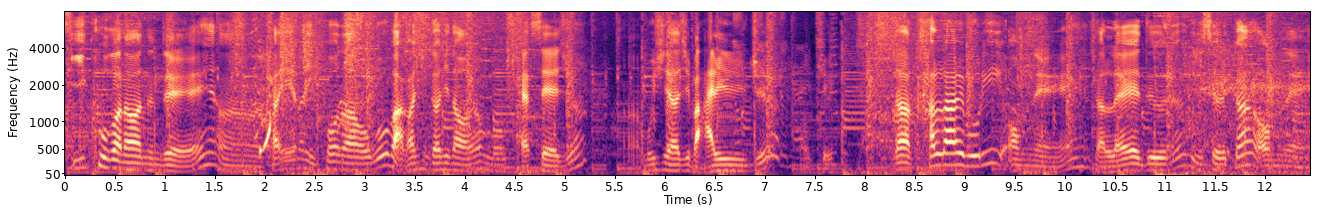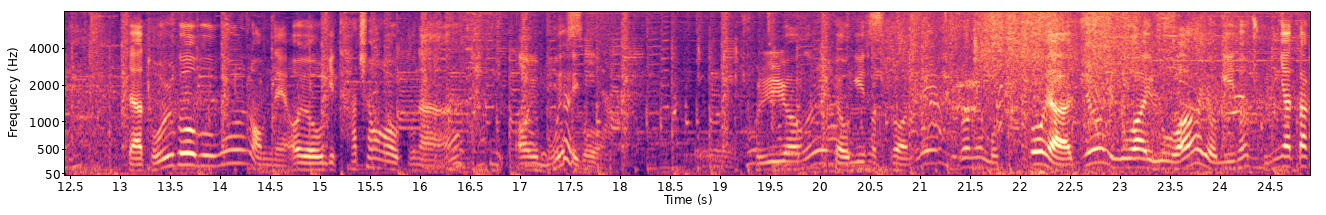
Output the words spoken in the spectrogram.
2코가 나왔는데 어, 다이애나 2코 나오고 마간신까지 나오면 뭐 개세죠 어, 무시하지 말죠 오케이 자 칼날볼이 없네. 자 레드는 있을까? 없네. 자 돌거북은 없네. 어 여기 다 쳐먹었구나. 어 이거 뭐야 이거? 어, 전령을 여기서 풀었네. 이거는 뭐 죽어야죠. 일로와 일로와. 여기서 존냐 딱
